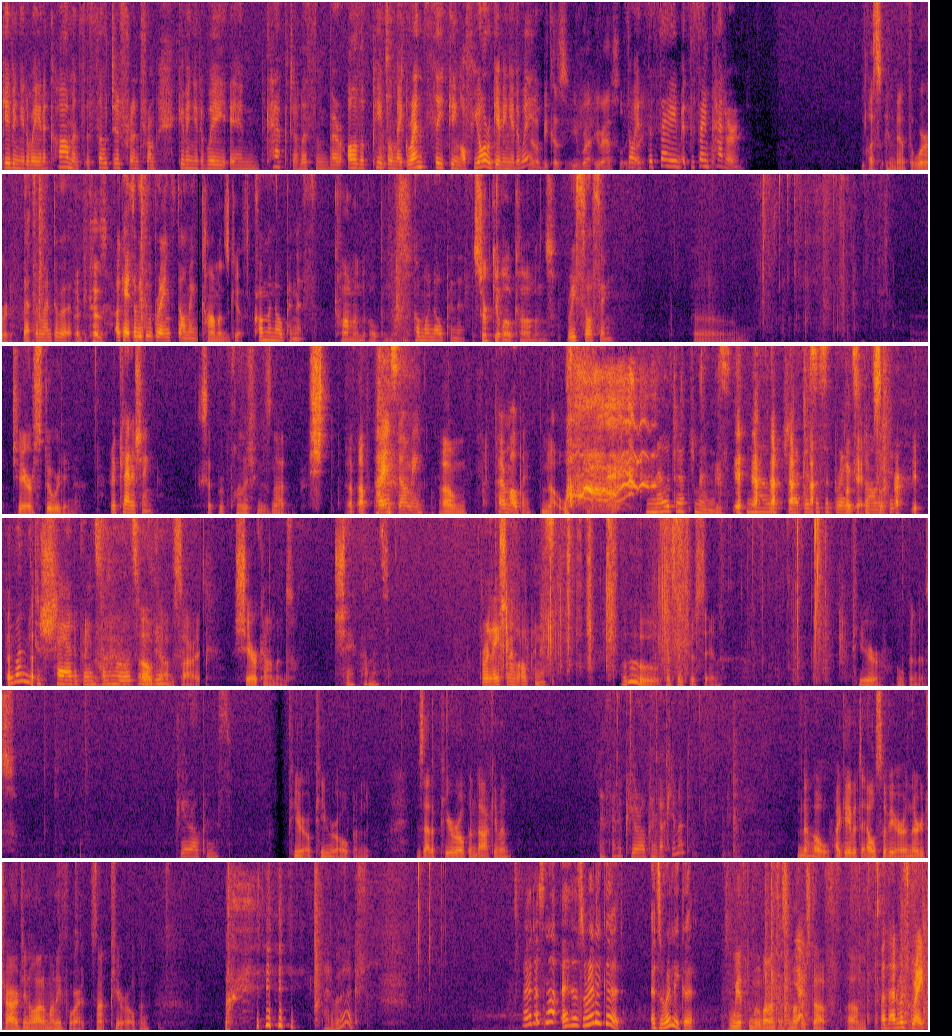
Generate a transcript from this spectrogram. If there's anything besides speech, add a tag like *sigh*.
Giving it away in a commons is so different from giving it away in capitalism, where other people make rent seeking of your giving it away. No, because you're right. You're absolutely so right. it's the same. It's the same pattern. Let's invent the word. Let's invent a word. Uh, Because Okay, so we do brainstorming. commons gift, Common openness. common openness, Common openness. circulo commons, Resourcing. Um, share stewarding. Replenishing. Except replenishing is not. Shh. Uh, uh, *laughs* Brainstorming. um, Perm open. no. *laughs* No judgments. No judge. This is a *laughs* okay, brainstorming. do, sorry. do you want me to share the brainstorming rules with Okay, you? Okay, I'm sorry. Share commons. Share comments. Relational openness. Ooh, that's interesting. Peer openness. Peer openness. Peer or peer open. Is that a peer open document? Is that a peer open document? No, I gave it to Elsevier and they're charging a lot of money for it. It's not peer open. *laughs* That works. It is not. It is really good. It's really good. We have to move on to some Yeah. other stuff. Um, But that was great.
